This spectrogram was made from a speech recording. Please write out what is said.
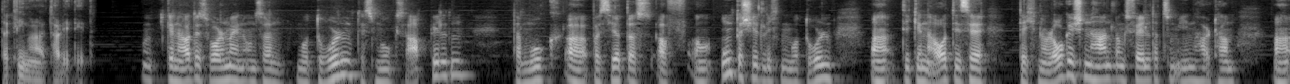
der Klimaneutralität. Und genau das wollen wir in unseren Modulen des MOOCs abbilden. Der MOOC äh, basiert das auf äh, unterschiedlichen Modulen, äh, die genau diese technologischen Handlungsfelder zum Inhalt haben, äh,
